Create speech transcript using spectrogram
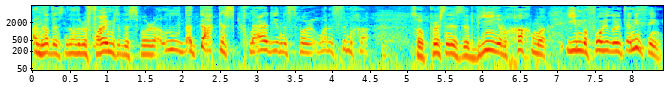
Another, another refinement of the Svara, a darkest clarity in the Svara. What a simcha! So a person is a being of a chachma even before he learns anything.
